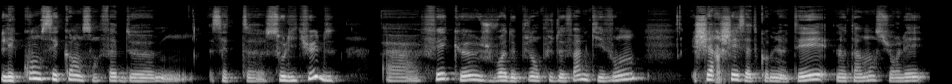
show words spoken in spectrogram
les conséquences en fait de cette solitude euh, fait que je vois de plus en plus de femmes qui vont chercher cette communauté, notamment sur les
